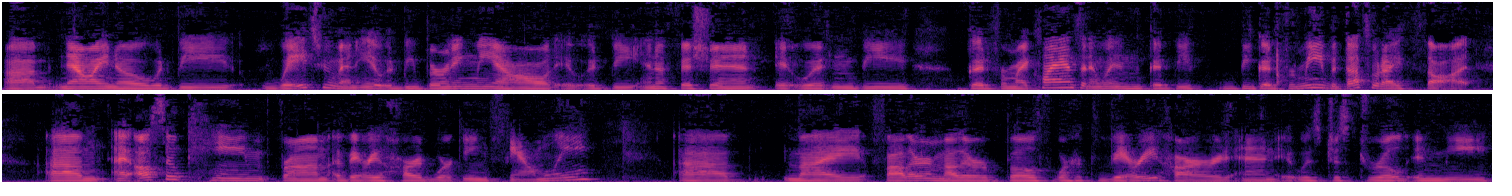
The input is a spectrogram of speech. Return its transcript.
um, now I know would be way too many. It would be burning me out. It would be inefficient. It wouldn't be good for my clients and it wouldn't good be, be good for me, but that's what I thought. Um, I also came from a very hardworking family. Uh, my father and mother both worked very hard, and it was just drilled in me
